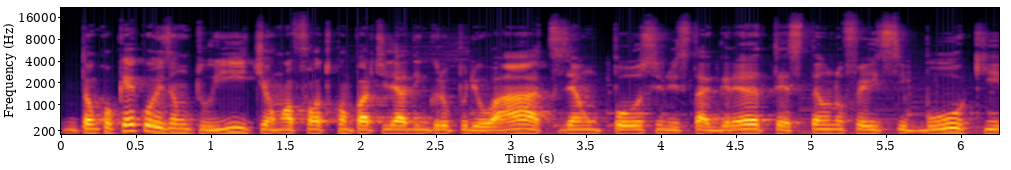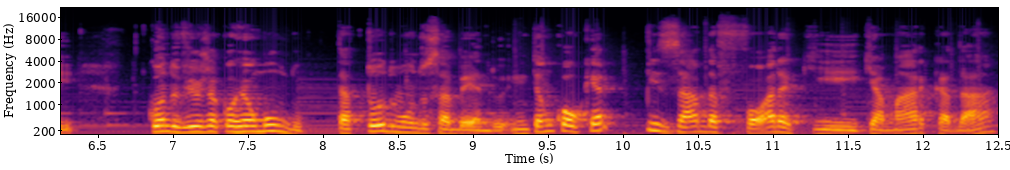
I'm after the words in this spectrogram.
Então qualquer coisa é um tweet, é uma foto compartilhada em grupo de WhatsApp, é um post no Instagram, textão no Facebook, quando viu, já correu o mundo. Tá todo mundo sabendo. Então, qualquer pisada fora que, que a marca dá,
